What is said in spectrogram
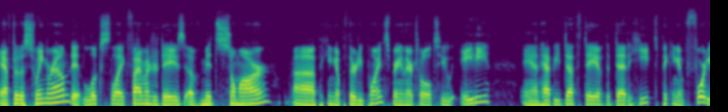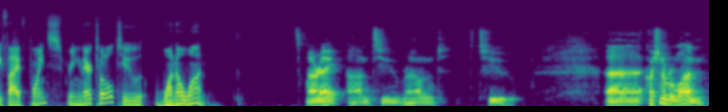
After the swing round, it looks like 500 Days of Midsommar, uh, picking up 30 points, bringing their total to 80. And Happy Death Day of the Dead Heat, picking up 45 points, bringing their total to 101. All right, on to round two. Uh, question number one.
